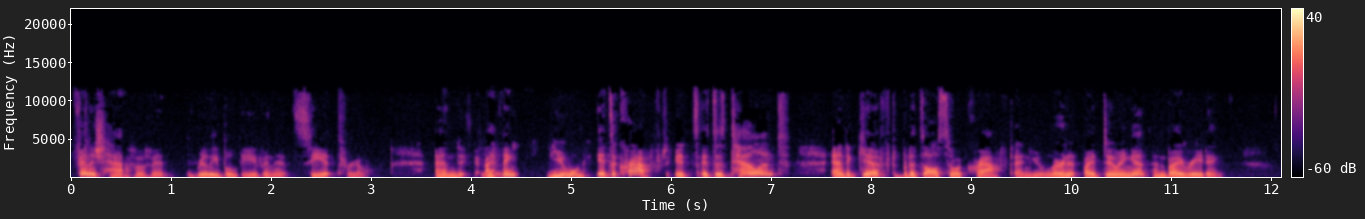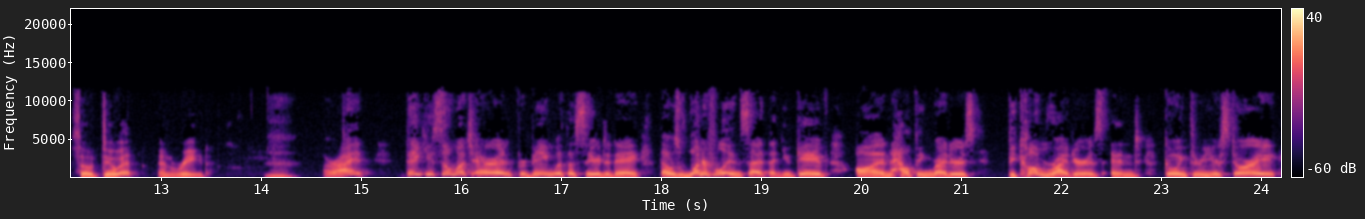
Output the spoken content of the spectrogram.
finish half of it. Mm-hmm. Really believe in it. See it through, and. I think you will. It's a craft. It's it's a talent and a gift, but it's also a craft, and you learn it by doing it and by reading. So do it and read. All right. Thank you so much, Erin, for being with us here today. That was wonderful insight that you gave on helping writers become writers and going through your story.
